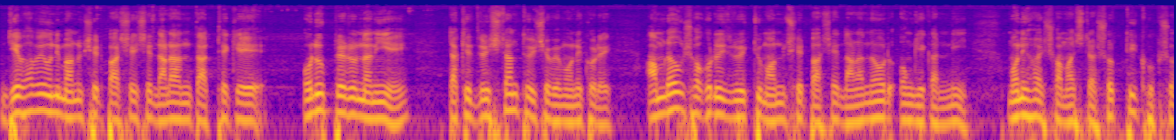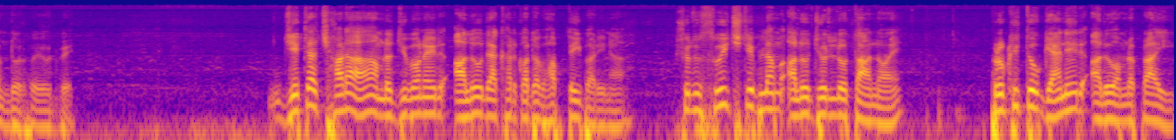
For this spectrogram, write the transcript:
যেভাবে উনি মানুষের পাশে এসে দাঁড়ান তার থেকে অনুপ্রেরণা নিয়ে তাকে দৃষ্টান্ত হিসেবে মনে করে আমরাও সকলে যদি একটু মানুষের পাশে দাঁড়ানোর অঙ্গীকার নিই। মনে হয় সমাজটা সত্যি খুব সুন্দর হয়ে উঠবে। যেটা ছাড়া আমরা জীবনের আলো দেখার কথা ভাবতেই পারি না। শুধু সুইচ টিপলাম, আলো জ্বলল তা নয়, প্রকৃত জ্ঞানের আলো আমরা পাই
